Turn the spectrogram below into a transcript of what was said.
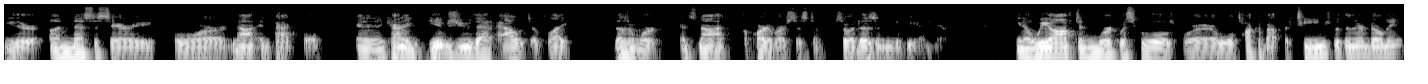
either unnecessary or not impactful. And it kind of gives you that out of like doesn't work it's not a part of our system, so it doesn't need to be in here. You know, we often work with schools where we'll talk about the teams within their building,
